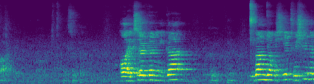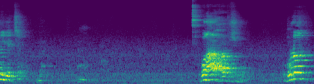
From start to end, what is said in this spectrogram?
아 네. 어, x절편이니까 이광정 씨의 두 실근이겠지? 네. 그건 하나 알아두시고 물론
